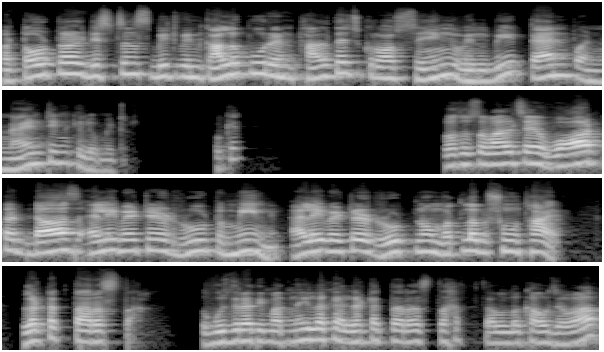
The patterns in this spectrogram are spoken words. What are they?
The total distance between Kalupur and Thaltej crossing will be 10.19 kilometers. Okay. ચોથો સવાલ છે what does elevated route mean elevated રૂટનો મતલબ શું થાય? લટકતા રસ્તા. તો ગુજરાતીમાં નહીં લખાય, લટકતા રસ્તા. ચાલો લખાવો જવાબ.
